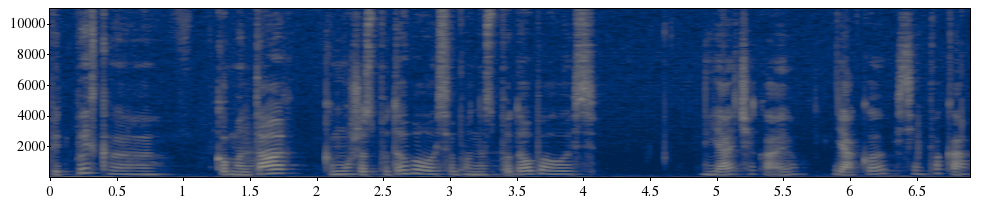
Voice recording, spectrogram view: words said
підписка, коментар, кому що сподобалось або не сподобалось. Я чекаю. Дякую, всім пока.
